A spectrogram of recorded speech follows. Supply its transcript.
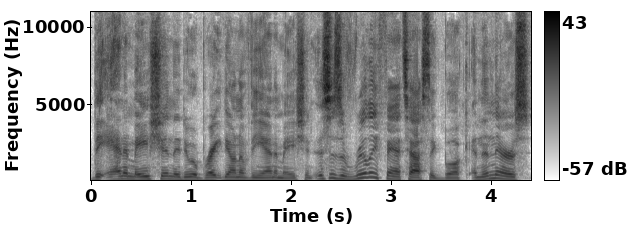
The animation they do a breakdown of the animation. This is a really fantastic book and then there's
